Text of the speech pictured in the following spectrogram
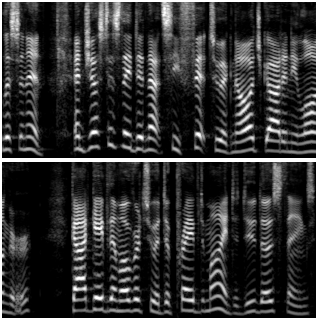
Listen in. And just as they did not see fit to acknowledge God any longer, God gave them over to a depraved mind to do those things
